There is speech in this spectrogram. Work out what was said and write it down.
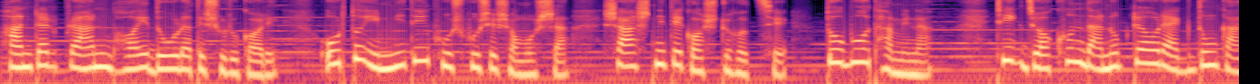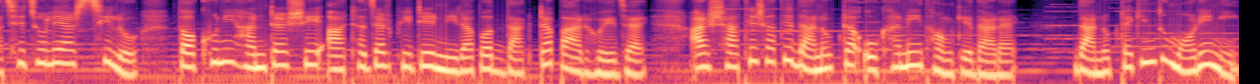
হান্টার প্রাণ ভয়ে দৌড়াতে শুরু করে। ওর তো এমনিতেই ফুসফুসে সমস্যা। শ্বাস নিতে কষ্ট হচ্ছে। তবুও থামে না। ঠিক যখন দানবটা ওর একদম কাছে চলে আসছিল, তখনই হান্টার সেই আট হাজার ফিটের নিরাপদ দাগটা পার হয়ে যায় আর সাথে সাথে দানবটা ওখানেই থমকে দাঁড়ায়। দানবটা কিন্তু মরেনি।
